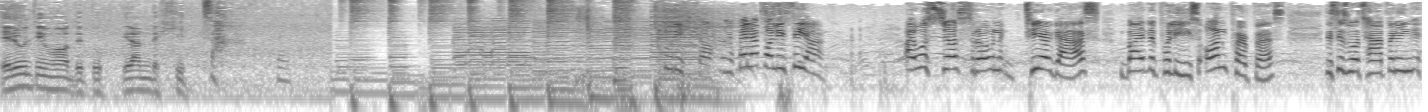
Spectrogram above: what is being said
el último de tus grandes hits. Turista, y usted la policía. I was just thrown tear gas by the police on purpose. This is what's happening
